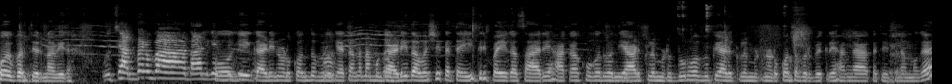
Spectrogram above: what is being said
ಹೋಗಿ ಬರ್ತೀವಿ ನಾವೀಗ. ಹೋಗಿ ಗಾಡಿ ನೋಡ್ಕೊಂಡು ಬರ್ಬೇಕು. ಯಾಕಂದ್ರೆ ನಮ್ಗೆ ಗಾಡಿದ ಅವಶ್ಯಕತೆ ಐತ್ರಿಪ್ಪ. ಈಗ ಸಾರಿ ಹಾಕಕ್ ಹೋಗೋದು ಒಂದ್ ಎರಡ್ ಕಿಲೋಮೀಟರ್ ದೂರ ಹೋಗ್ಬೇಕು, ಎರಡು ಕಿಲೋಮೀಟರ್ ನೋಡ್ಕೊಂತ ಬರ್ಬೇಕ್ರಿ. ಹಂಗ ಆಕತೈತಿ ನಮ್ಗೆ.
